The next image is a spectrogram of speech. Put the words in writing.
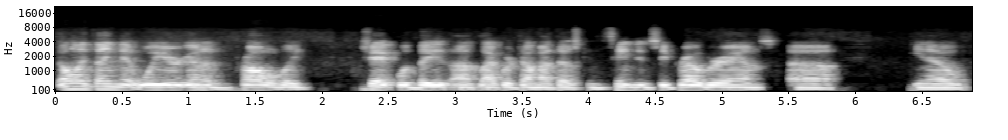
the only thing that we are going to probably check would be uh, like we're talking about those contingency programs. Uh, you know,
